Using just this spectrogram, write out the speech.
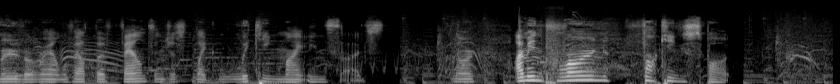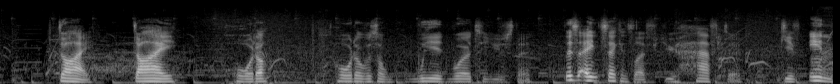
move around without the fountain just, like, licking my insides. No, I'm in prone fucking spot. Die. Die. Hoarder. Hoarder was a weird word to use there. There's 8 seconds left. You have to give in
